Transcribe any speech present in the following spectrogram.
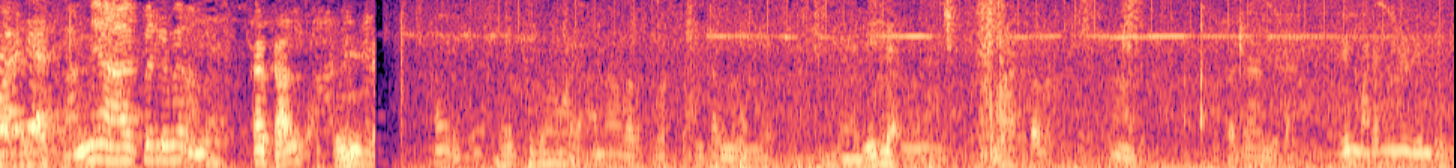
మాట్లాడతారు. అన్ని హాస్పిటల్ పేరు అందరూ. కాదు ఏం ఏం లేదు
